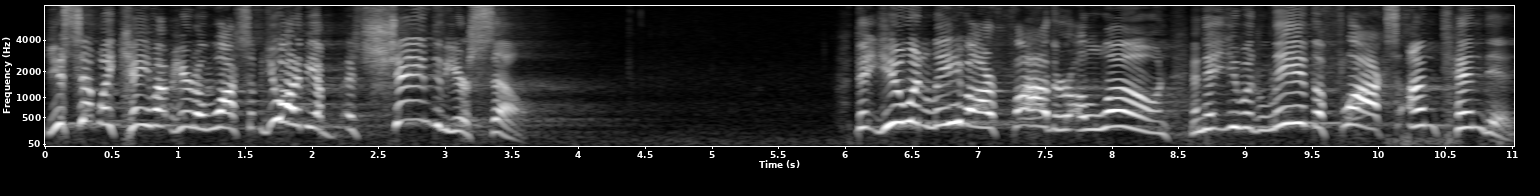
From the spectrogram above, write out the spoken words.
You simply came up here to watch something. You ought to be ashamed of yourself. That you would leave our father alone and that you would leave the flocks untended.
